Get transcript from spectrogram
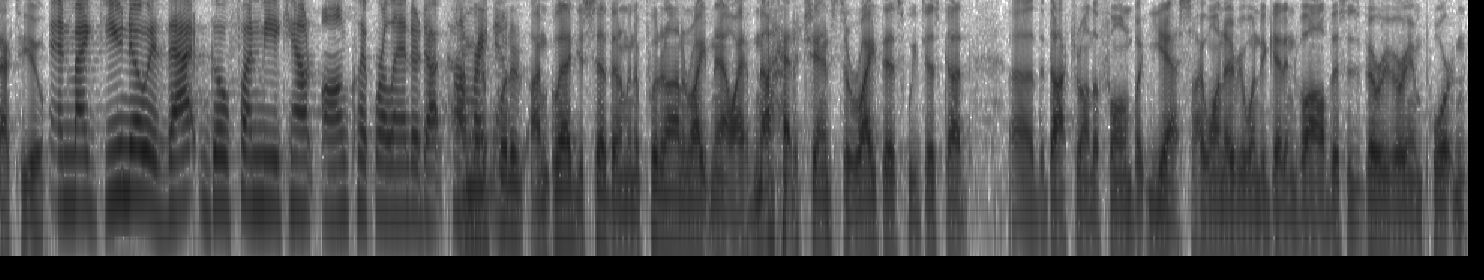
Back to you. And Mike, do you know is that GoFundMe account on clickorlando.com I'm right now? Put it, I'm glad you said that. I'm going to put it on right now. I have not had a chance to write this. We just got uh, the doctor on the phone, but yes, I want everyone to get involved. This is very, very important.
